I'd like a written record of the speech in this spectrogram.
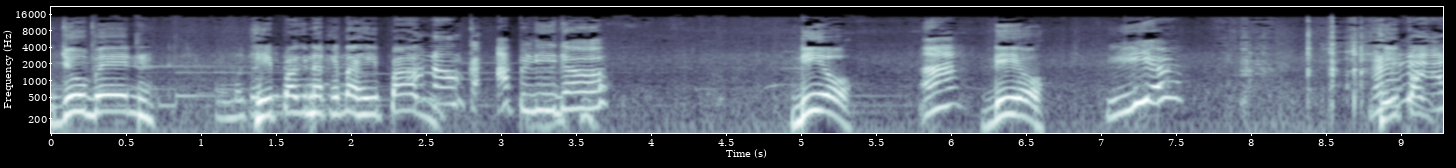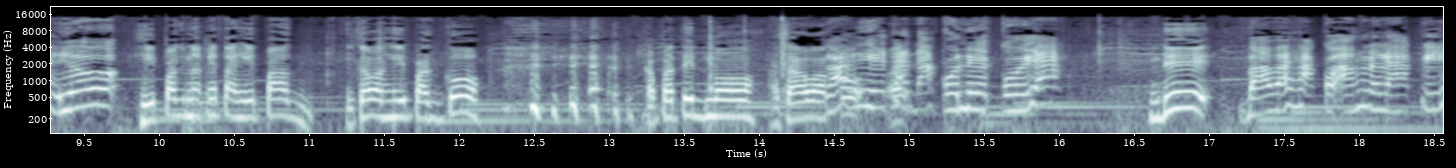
Juben. Hipag na kita, hipag. Ano ang apelido? Dio. Ha? Dio. Iyo. Hipag. Hipag na kita, hipag. Ikaw ang hipag ko. Kapatid mo, asawa ko. Galitan Ah, ako ni kuya. hindi. Bawal ako ang lalaki.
